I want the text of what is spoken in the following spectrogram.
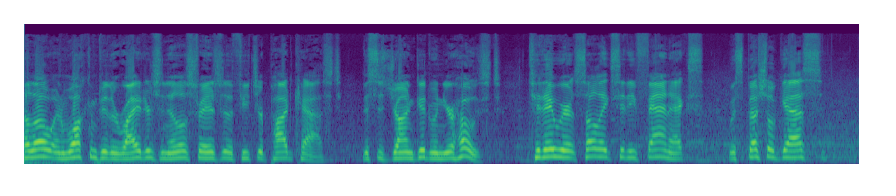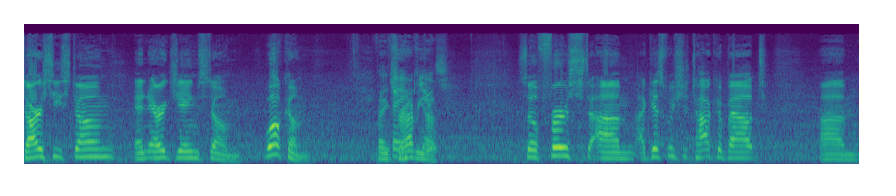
Hello, and welcome to the Writers and Illustrators of the Future podcast. This is John Goodwin, your host. Today we're at Salt Lake City FanX with special guests Darci Stone and Eric James Stone. Welcome. Thanks Thank for having you. us. So, first, um, I guess we should talk about um,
